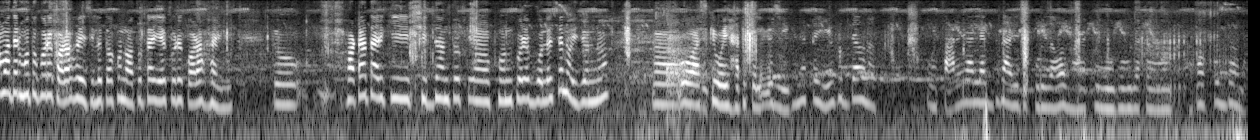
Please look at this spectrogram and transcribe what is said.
আমাদের মতো করে করা হয়েছিল তখন অতটা ইয়ে করে করা হয়নি। তো হঠাৎ আর কি সিদ্ধান্ত ফোন করে বলেছেন ওই জন্য ও আজকে ওই হাটে চলে গেছে। এখানে একটা ইয়ে করে দাও না। ওই তারে গায়ে লাগছে আর এটা পুড়ে যাওয়ার ভয় একটু মজুর একটা খাবার করে দাও না।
